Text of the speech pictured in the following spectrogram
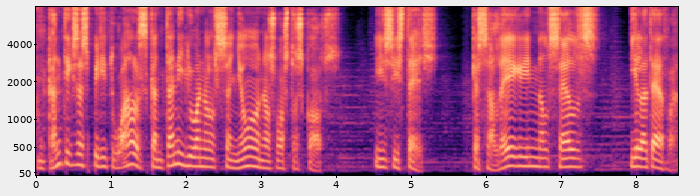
amb càntics espirituals, cantant i lluant el Senyor en els vostres cors. Insisteix, que s'alegrin els cels i la terra,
